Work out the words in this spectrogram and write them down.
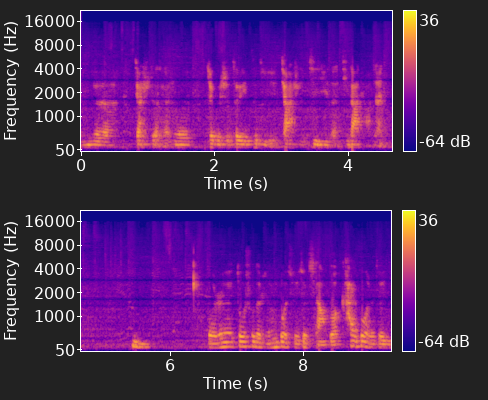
通的驾驶者来说，这个是对自己驾驶技艺的极大挑战。嗯，我认为多数的人过去就想，我开过了就已经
